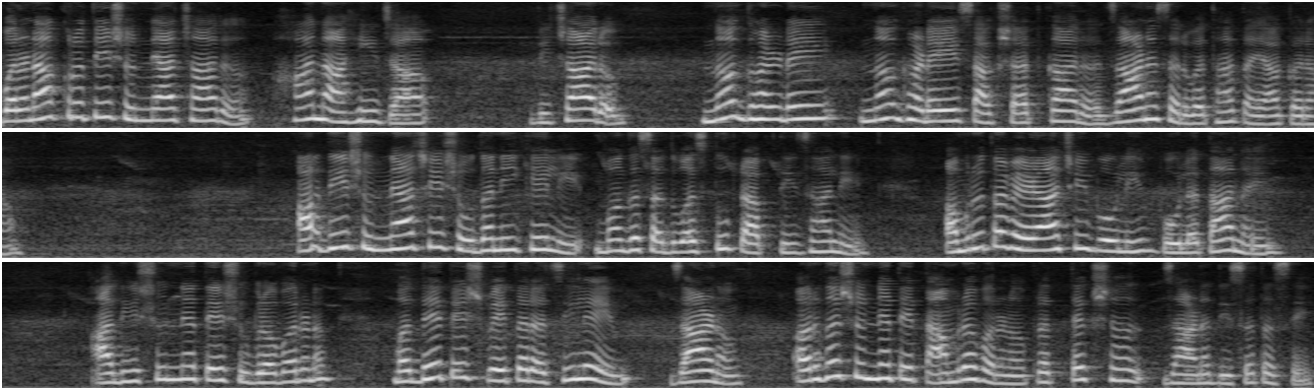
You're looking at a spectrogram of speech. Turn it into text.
वर्णाकृती शून्याचार हा नाही जा विचार न घडे न घडे साक्षात्कार जाण सर्वथा तया करा. आधी शून्याची शोधनी केली मग सद्वस्तू प्राप्ती झाली. अमृत वेळाची बोली बोलता नये. आधी शून्य ते शुभ्रवर्णमध्ये ते श्वेत रचिले जाण. अर्धशून्य ते ताम्रवर्ण प्रत्यक्ष जाण दिसत असे.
